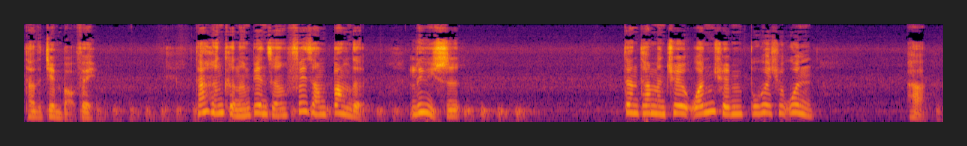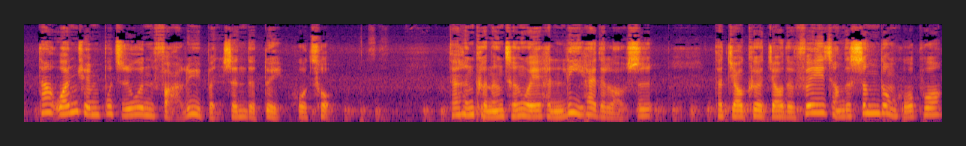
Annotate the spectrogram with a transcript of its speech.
他的鉴保费。他很可能变成非常棒的律师，但他们却完全不会去问。”哈，他完全不质问法律本身的对或错。他很可能成为很厉害的老师，他教课教得非常的生动活泼，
